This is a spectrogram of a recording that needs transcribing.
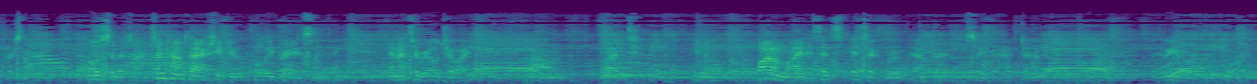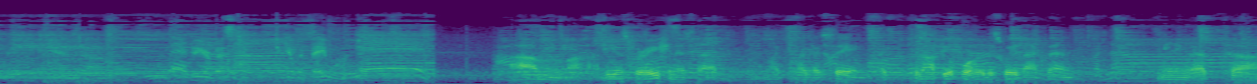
for something most of the time. Sometimes I actually do fully produce something, and that's a real joy. Um, but you know, bottom line is it's it's a group effort, so you have to have a good rapport with who you're working for, and uh, do your best to, to get what they want. Um, the inspiration is that, like, like I say, I did not feel for her this way back then, meaning that uh,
